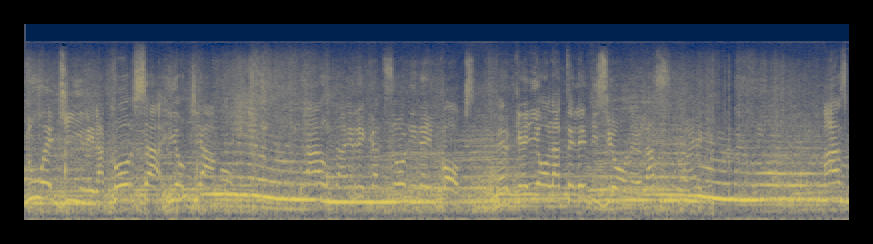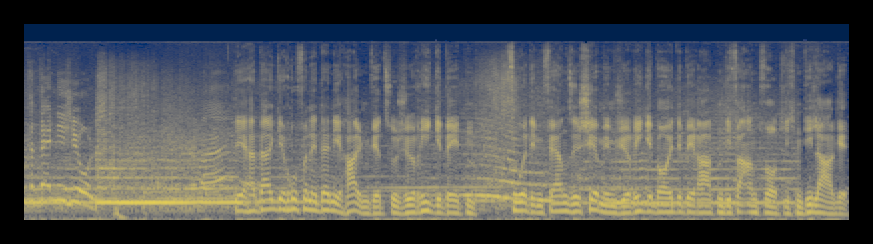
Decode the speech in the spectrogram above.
due giri la corsa, io chiamo Lauda e Regazzoni nel box perché io ho la televisione, la. Ask Danny Jules. Der herbeigerufene Danny Halm wird zur Jury gebeten. Vor dem Fernsehschirm im Jurygebäude beraten die Verantwortlichen die Lage.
